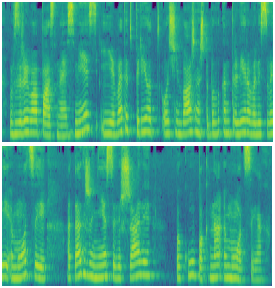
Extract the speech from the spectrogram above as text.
взрывоопасная смесь, и в этот период очень важно, чтобы вы контролировали свои эмоции, а также не совершали покупок на эмоциях.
